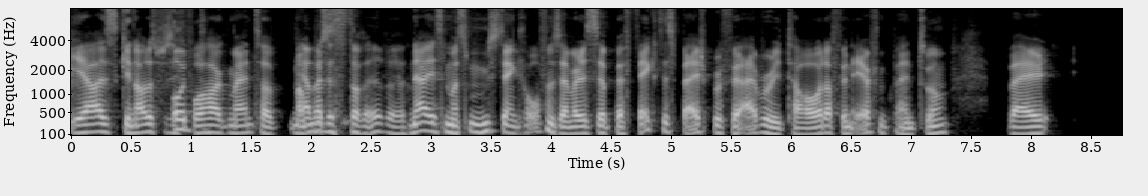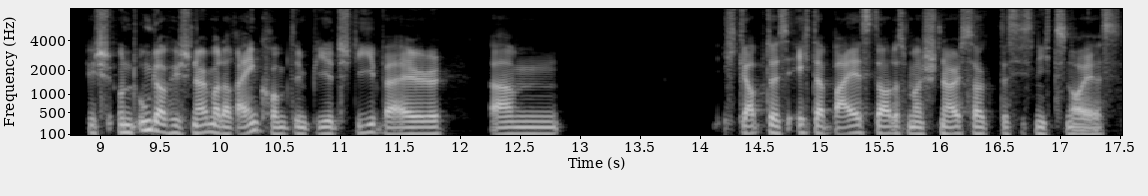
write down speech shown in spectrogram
Ja, ist genau das, was Und- ich vorher gemeint habe. Man ja, aber muss- das ist doch irre. Nein, es, man müsste eigentlich offen sein, weil es ist ein perfektes Beispiel für Ivory Tower oder für einen Elfenbeinturm, weil und unglaublich schnell man da reinkommt in PhD, weil ähm, ich glaube, da ist echt der Bias da, dass man schnell sagt, das ist nichts Neues.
